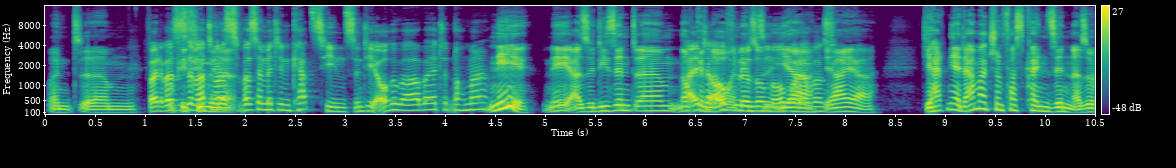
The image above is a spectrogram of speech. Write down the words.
und ähm, warte, was, ist, warte was, was denn mit den Cutscenes? Sind die auch überarbeitet nochmal? Nee, nee, also die sind ähm, noch Alte genau Auflösung in auch, den, ja, oder was? Ja, ja. Die hatten ja damals schon fast keinen Sinn. Also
